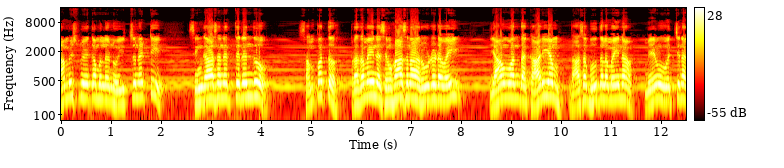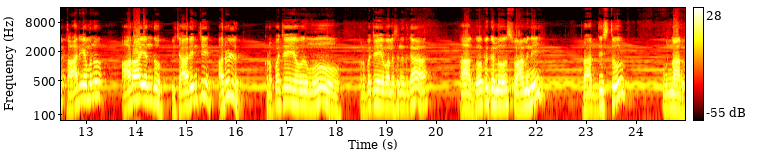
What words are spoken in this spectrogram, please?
ఆముష్మికములను ఇచ్చునట్టి సింహాసనెత్తిరందు సంపత్తు ప్రథమైన సింహాసనారూఢుడవై యాం వంద కార్యం దాసభూతులమైన మేము వచ్చిన కార్యమును ఆరాయందు విచారించి అరుళ్ కృపచేయము కృపచేయవలసినదిగా ఆ గోపికలు స్వామిని ప్రార్థిస్తూ ఉన్నారు.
